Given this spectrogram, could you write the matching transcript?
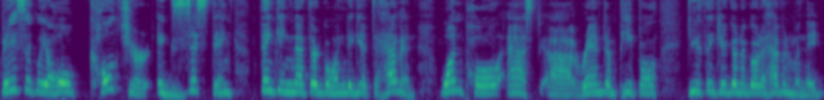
basically a whole culture existing thinking that they're going to get to heaven. One poll asked uh, random people, "Do you think you're going to go to heaven when they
